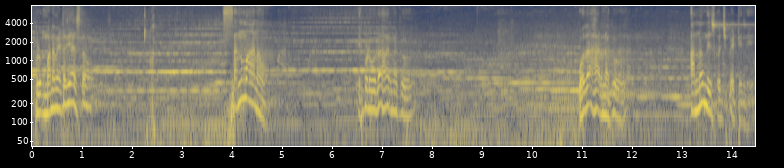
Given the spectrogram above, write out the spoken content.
ఇప్పుడు మనం ఎట చేస్తాం? సన్మానం. ఇప్పుడు ఉదాహరణకు ఉదాహరణకు అన్నం తీసుకొచ్చి పెట్టింది.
